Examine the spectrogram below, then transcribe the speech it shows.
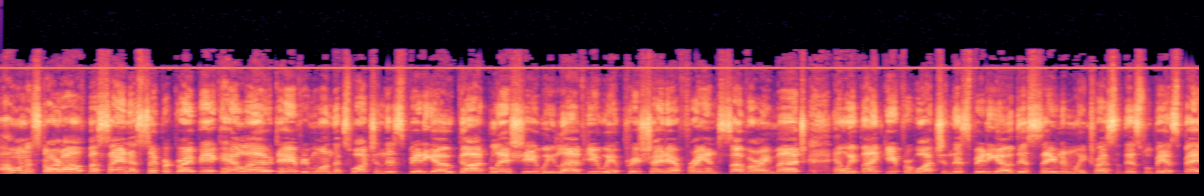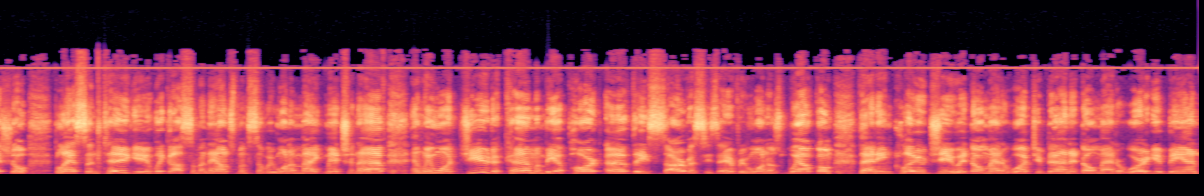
I want to start off by saying a super great big hello to everyone that's watching this video. God bless you. We love you. We appreciate our friends so very much. And we thank you for watching this video this evening. We trust that this will be a special blessing to you. We got some announcements that we want to make mention of. And we want you to come and be a part of these services. Everyone is welcome. That includes you. It don't matter what you've done. It don't matter where you've been.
